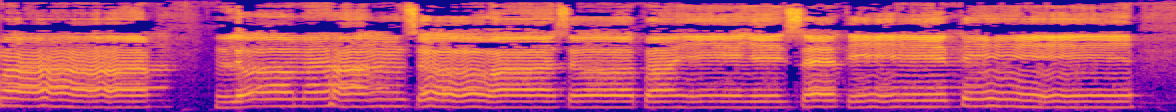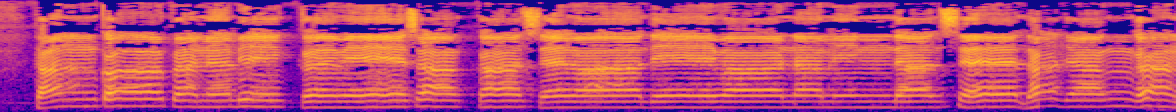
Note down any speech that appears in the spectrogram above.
වා ලෝමහංසෝ වාසෝ පහියසතිති තංකෝපන භික්කවේ සක්කස්සවා දේවානමින්දස්ස ධජංගං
